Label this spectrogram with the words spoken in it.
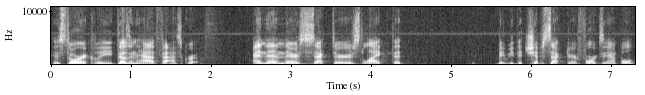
historically doesn't have fast growth. And then there's sectors like the maybe the chip sector, for example,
